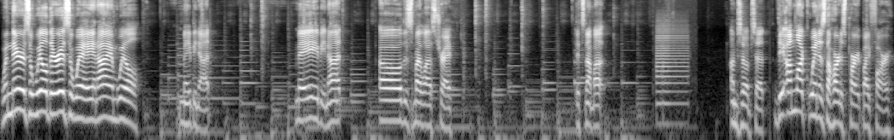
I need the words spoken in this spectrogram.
When there is a will, there is a way, and I am Will. Maybe not. Maybe not. Oh, this is my last try. It's not my... I'm so upset. The unlock win is the hardest part by far.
